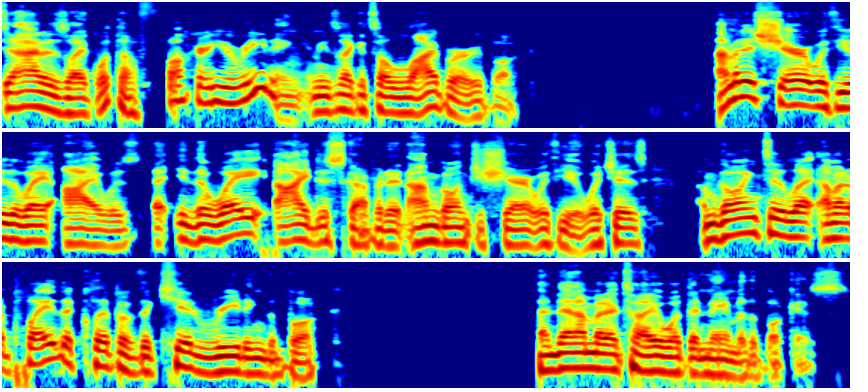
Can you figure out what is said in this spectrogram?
dad is like, What the fuck are you reading? And he's like, It's a library book. I'm going to share it with you the way I was, uh, the way I discovered it. I'm going to share it with you, which is I'm going to let, I'm going to play the clip of the kid reading the book. And then I'm going to tell you what the name of the book is.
